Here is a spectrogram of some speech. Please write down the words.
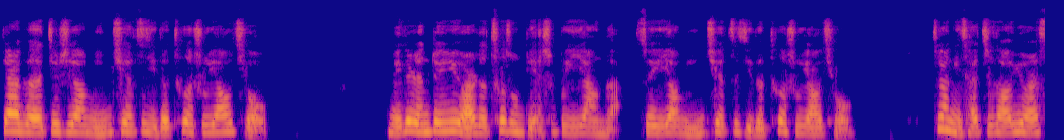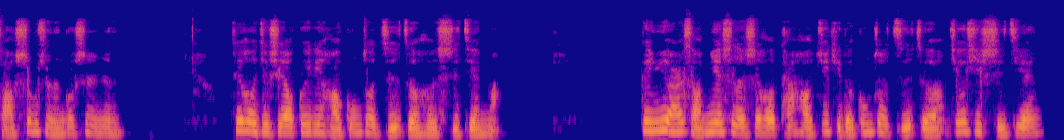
第二个就是要明确自己的特殊要求。每个人对育儿的侧重点是不一样的，所以要明确自己的特殊要求，这样你才知道育儿嫂是不是能够胜任。最后就是要规定好工作职责和时间嘛。跟育儿嫂面试的时候谈好具体的工作职责、休息时间，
